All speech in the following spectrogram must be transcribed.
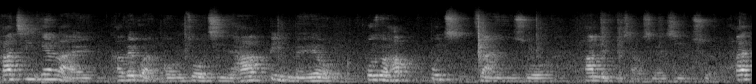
他今天来咖啡馆工作，其实他并没有，或者说他不只在意说他每个小时的薪水，他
